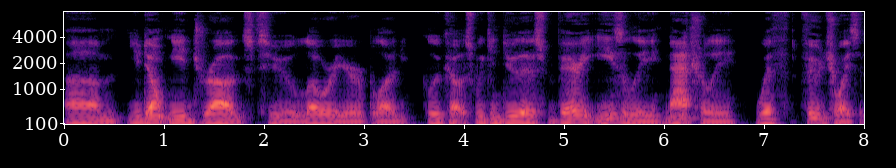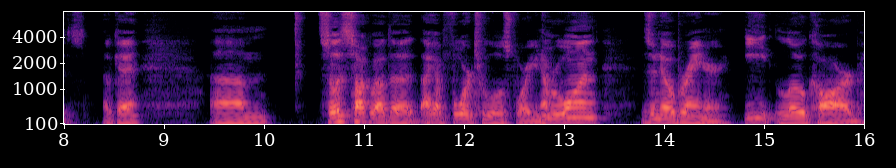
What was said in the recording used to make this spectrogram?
um, you don't need drugs to lower your blood glucose. We can do this very easily, naturally, with food choices. Okay. Um, so let's talk about the. I have four tools for you. Number one is a no brainer. Eat low carb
